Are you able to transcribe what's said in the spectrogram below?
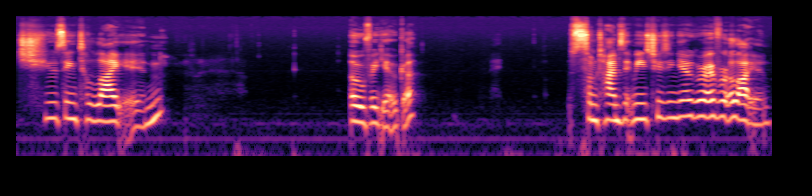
choosing to lie in over yoga. Sometimes it means choosing yoga over a lion.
